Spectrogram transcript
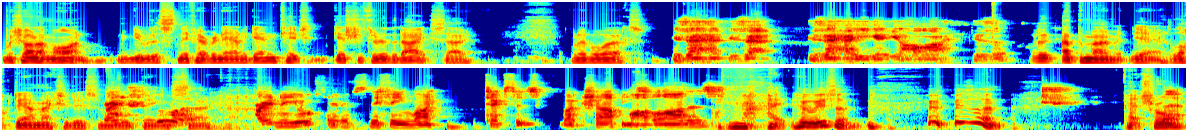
which I don't mind. You give it a sniff every now and again, keeps gets you through the day. So, whatever works. Is that is that is that how you get your high? Is it? At the moment, yeah, lockdown makes you do some weird things. sure. So, Braden, are you a fan of sniffing like textures, like Sharpies? Highlighters. mate, who isn't? Who isn't? Petrol. Yeah.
